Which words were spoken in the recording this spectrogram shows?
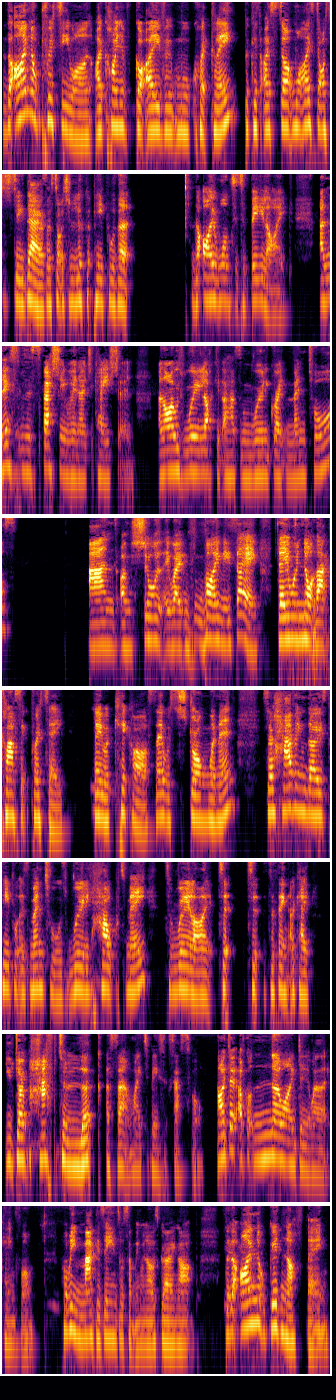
the I'm not pretty one, I kind of got over more quickly because I start what I started to do there is I started to look at people that that I wanted to be like. And this was especially within education. And I was really lucky that I had some really great mentors and I'm sure they won't mind me saying they were not that classic pretty. They were kick ass, they were strong women. So having those people as mentors really helped me to realize to, to, to think, okay, you don't have to look a certain way to be successful. I don't I've got no idea where that came from. Probably magazines or something when I was growing up. But the I'm not good enough thing,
